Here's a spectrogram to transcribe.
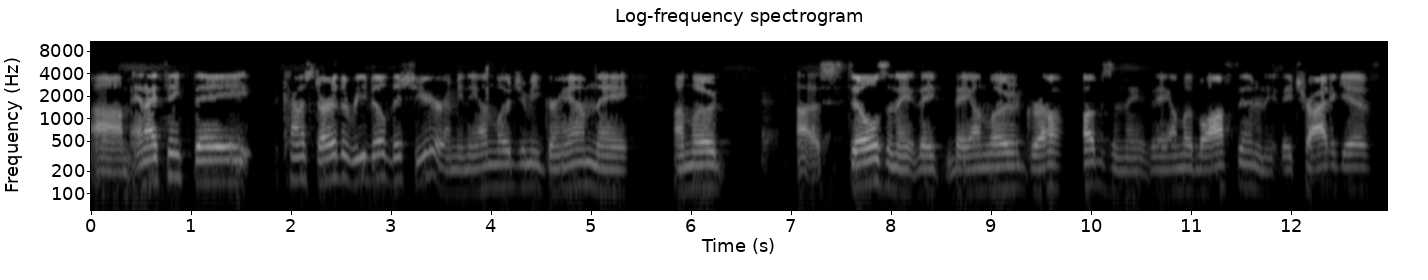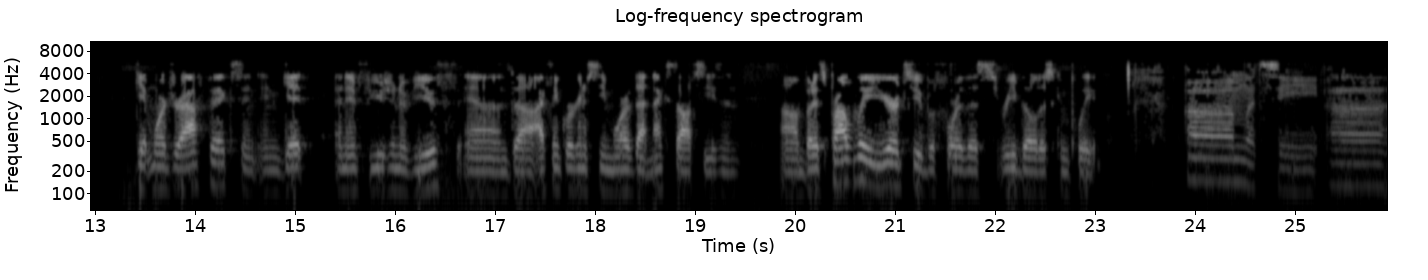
um, and I think they kind of started the rebuild this year. I mean, they unload Jimmy Graham, they unload uh, Stills, and they they they unload Grubbs, and they they unload Lofton, and they they try to give get more draft picks and, and get an infusion of youth, and uh, I think we're going to see more of that next off season. Um, but it's probably a year or two before this rebuild is complete. Um, let's see. Uh,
